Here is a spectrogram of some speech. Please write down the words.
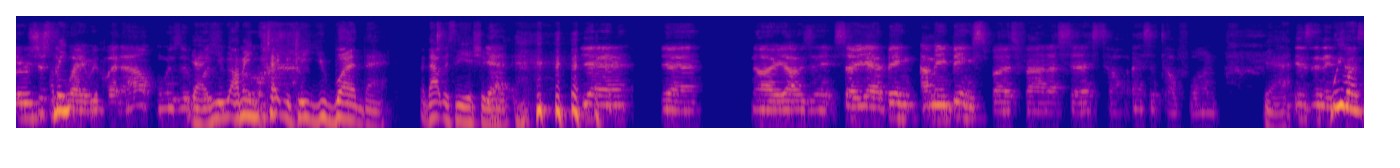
It was just I the mean- way we went out. Was it? yeah, was you. I mean, technically, you weren't there. But that was the issue. Yeah. right? yeah, yeah. No, that was it. So yeah, being I mean being a Spurs fan, that's that's tough. That's a tough one, yeah. isn't it? We won't-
